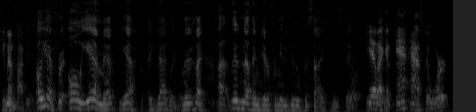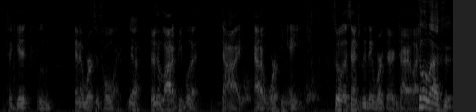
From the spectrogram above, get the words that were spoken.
human population. Oh yeah, for oh yeah, man, yeah, exactly. And there's like, uh, there's nothing here for me to do besides these things. Yeah, like an ant has to work to get its food, and it works its whole life. Yeah, There's a lot of people that die at a working age. So essentially, they work their entire life. total accident.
